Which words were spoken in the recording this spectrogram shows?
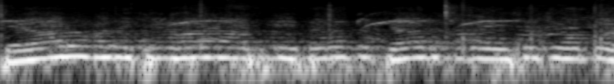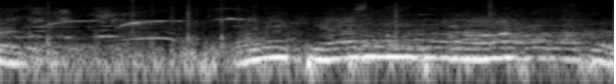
खेळाडूमध्ये खेळभावना असली तरच खेळाडू सुद्धा यशस्वी होतो. आणि खेळाडू म्हणून नावाजलं जातं.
